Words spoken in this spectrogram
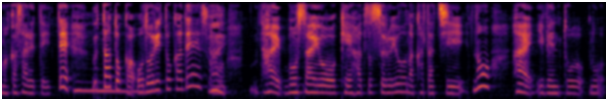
任されていて、歌とか踊りとかで、その、はい、はい、防災を啓発するような形の、はい、イベントの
